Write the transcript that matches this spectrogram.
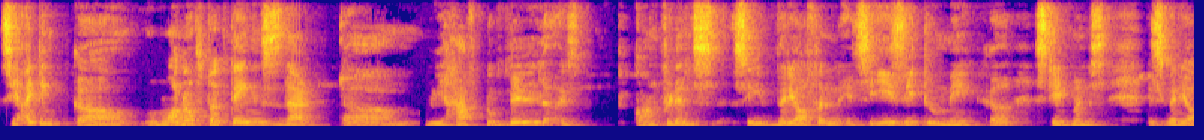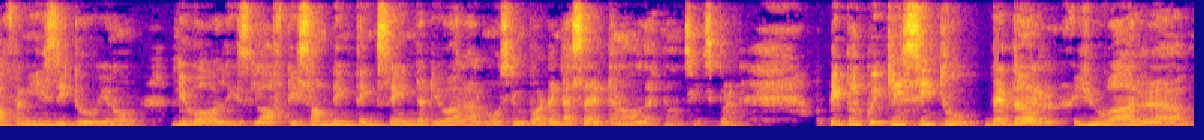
See, I think uh, one of the things that um, we have to build is confidence. See very often it's easy to make uh, statements. It's very often easy to you know give all these lofty sounding things saying that you are our most important asset and all that nonsense. But people quickly see through whether you are uh,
